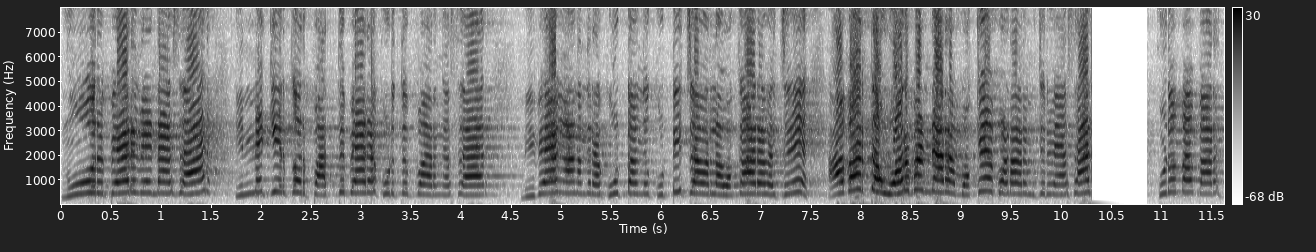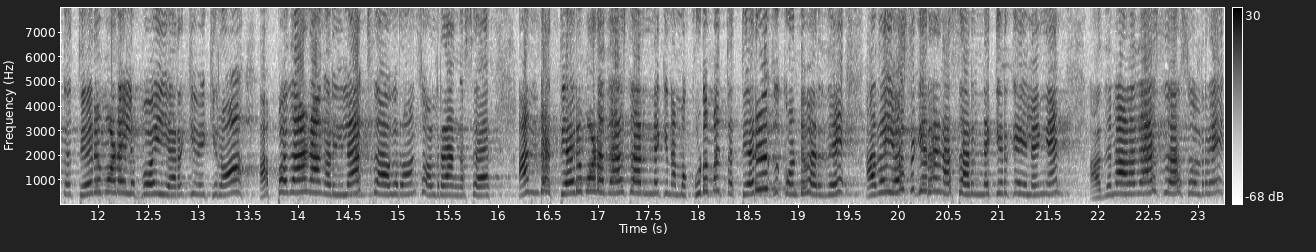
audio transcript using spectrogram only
நூறு பேர் வேண்டாம் சார். இன்னைக்கு இருக்க ஒரு பத்து பேரை கொடுத்து பாருங்க சார். விவேகானந்தரை கூட்டம் வந்து குட்டிச்சவர்ல உட்கார வச்சு அவர்கிட்ட ஒரு மணி நேரம் மொக்கைய போட ஆரம்பிச்சிருவேன் சார். குடும்ப பாரத்தை தெருமுனையில போய் இறக்கி வைக்கிறோம். அப்பதான் நாங்க ரிலாக்ஸ் ஆகுறோம் சொல்றாங்க சார். அந்த தெருமுனை தான் சார் இன்னைக்கு நம்ம குடும்பத்தை தெருவுக்கு கொண்டு வருது. அதை யோசிக்கிறேன் சார் இன்னைக்கு இருக்க இளைஞன். அதனால தான் சார் சொல்றேன்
